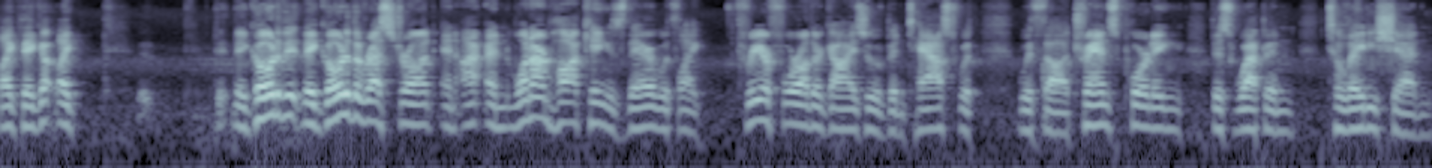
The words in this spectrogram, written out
like they go like they go to the they go to the restaurant and I, and one arm Hawk King is there with like three or four other guys who have been tasked with with uh, transporting this weapon to Lady Shen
